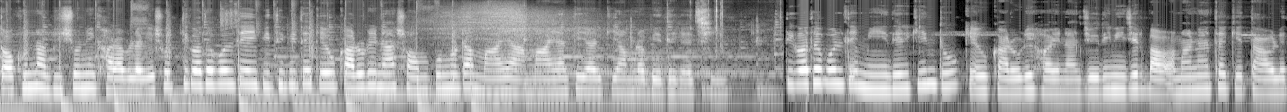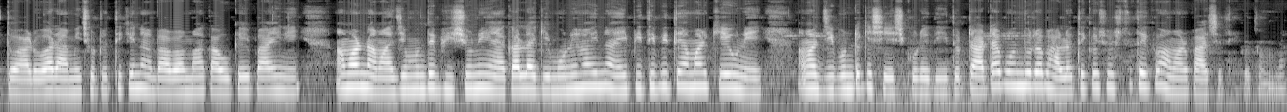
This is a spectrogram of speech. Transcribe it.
তখন না ভীষণই খারাপ লাগে। সত্যি কথা বলতে এই পৃথিবীতে কেউ কারোরই না সম্পূর্ণটা মায়া, মায়াতে আর কি আমরা বেঁধে গেছি। সত্যি কথা বলতে মেয়েদের কিন্তু কেউ কারোরই হয় না। যদি নিজের বাবা মা না থাকে তাহলে তো আরও আর আমি ছোটো থেকে না বাবা মা কাউকেই পাইনি। আমার না মাঝে মধ্যে ভীষণই একা লাগে। মনে হয় না এই পৃথিবীতে আমার কেউ নেই। আমার জীবনটাকে শেষ করে দিই। তো টাটা বন্ধুরা, ভালো থেকো, সুস্থ থেকো, আমার পাশে থেকো তোমরা।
